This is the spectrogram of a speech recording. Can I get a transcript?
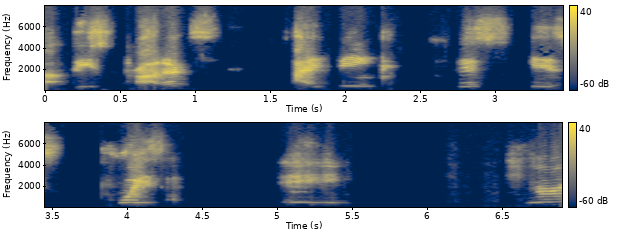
uh, these products. I think this is poison. A pure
